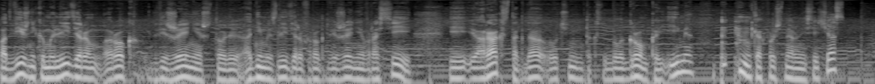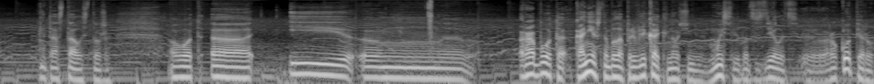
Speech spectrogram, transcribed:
подвижником и лидером рок-движения, что ли, одним из лидеров рок-движения в России. И, и Аракс тогда очень, так сказать, было громкое имя, как, впрочем, наверное, и сейчас. Это осталось тоже. Вот. Э, и э, работа, конечно, была привлекательна очень мысль вот сделать э, рок-оперу,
